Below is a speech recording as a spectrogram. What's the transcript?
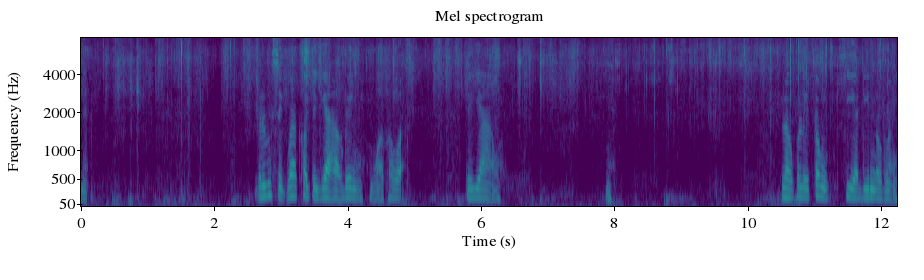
เนี่ยแล้วรู้สึกว่าเขาจะยาวด้วยไงหัวเขาอะจะยาวเนี่ยเราก็เลยต้องเคลียร์ดินออกหน่อย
